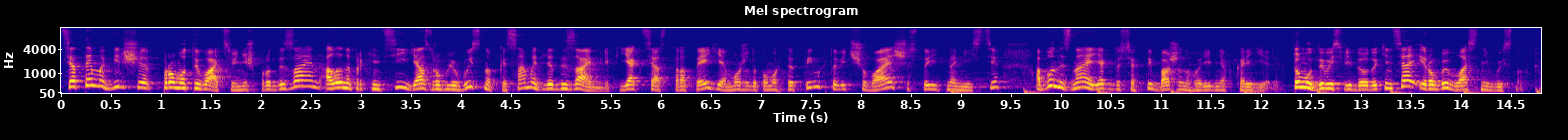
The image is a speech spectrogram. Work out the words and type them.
Ця тема більше про мотивацію, ніж про дизайн, але наприкінці я зроблю висновки саме для дизайнерів, як ця стратегія може допомогти тим, хто відчуває, що стоїть на місці, або не знає, як досягти бажаного рівня в кар'єрі. Тому дивись відео до кінця і роби власні висновки.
